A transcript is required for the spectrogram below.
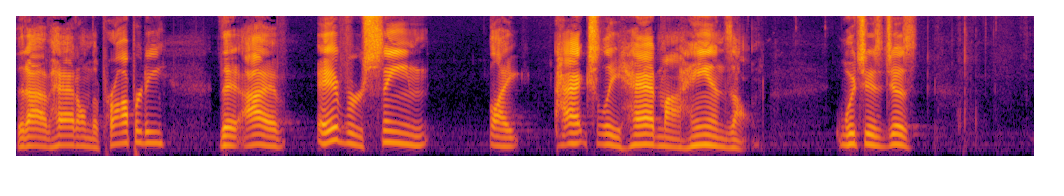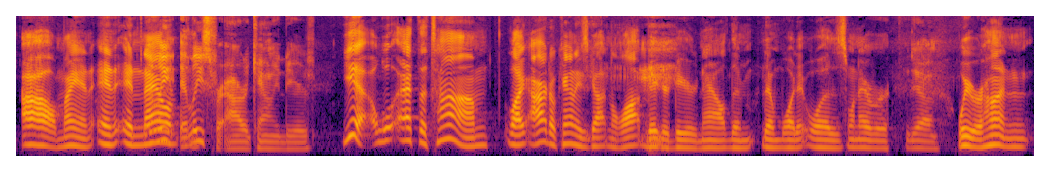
that I've had on the property, that I have ever seen, like actually had my hands on, which is just, oh man, and and At, now least, at least for our county deers. yeah, well, at the time, like Iredell County's gotten a lot bigger deer now than than what it was whenever Yeah. we were hunting.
